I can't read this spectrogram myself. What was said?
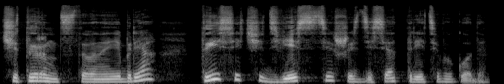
14 ноября 1263 года.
